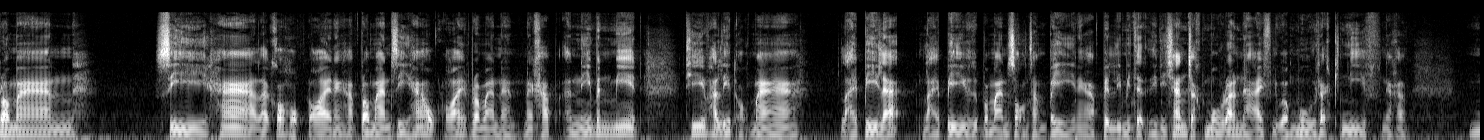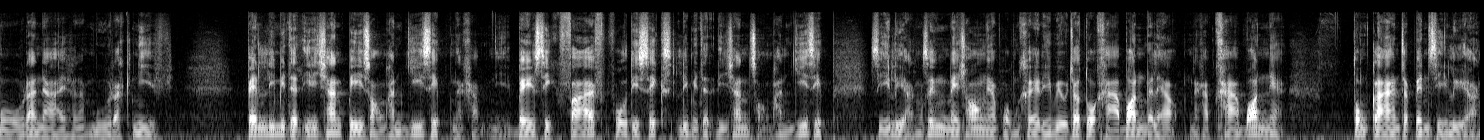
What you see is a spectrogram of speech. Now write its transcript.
ประมาณ 4 5 แล้วก็ 600 นะครับ ประมาณ 4 5 600 ประมาณนั้นนะครับ อันนี้เป็นมีดที่ผลิตออกมาหลายปีแล้ว หลายปีคือประมาณ 2-3 ปีนะครับ เป็น limited edition จาก Mora Knife หรือว่า Murakniv นะครับ Mora Knife นะ Murakniv เป็น limited edition ปี 2020 นะครับนี่ basic 546 limited edition 2020 สีเหลือง ซึ่งในช่องเนี่ยผมเคยรีวิวเจ้าตัวคาร์บอนไปแล้วนะครับ คาร์บอนเนี่ย ตรงกลางจะเป็นสีเหลือง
